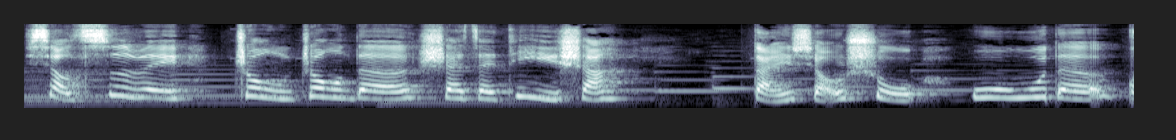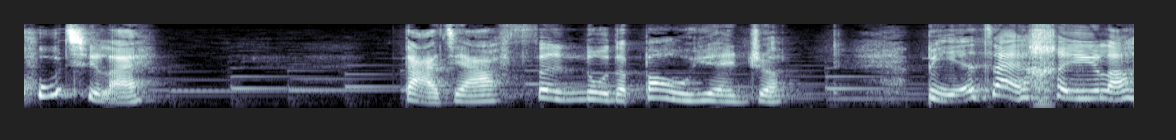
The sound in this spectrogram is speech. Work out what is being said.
小刺猬重重地摔在地上，胆小鼠呜呜地哭起来。大家愤怒地抱怨着。别再黑了，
